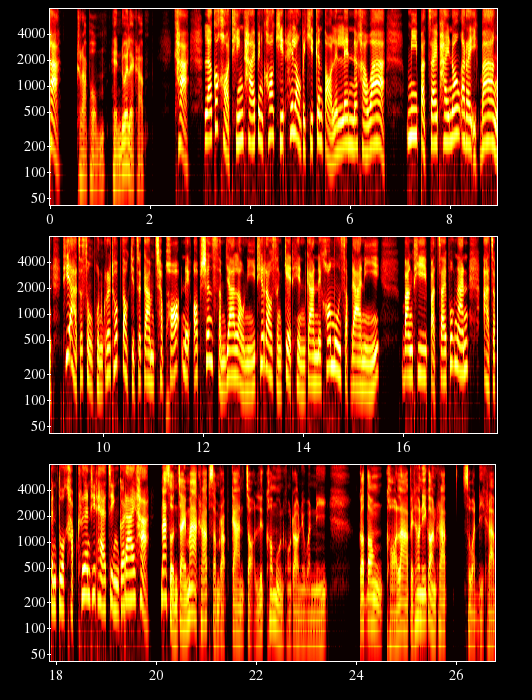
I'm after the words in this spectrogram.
ค่ะ ครับผมเห็นด้วยเลยครับ ค่ะ แล้วก็ขอทิ้งท้ายเป็นข้อคิดให้ลองไปคิดกันต่อเล่น ๆ นะคะว่า มีปัจจัยภายนอกอะไรอีกบ้าง ที่อาจจะส่งผลกระทบต่อกิจกรรมเฉพาะในออปชันสัญญาเหล่านี้ที่เราสังเกตเห็นกันในข้อมูลสัปดาห์นี้ บางทีปัจจัยพวกนั้นอาจจะเป็นตัวขับเคลื่อนที่แท้จริงก็ได้ค่ะ น่าสนใจมากครับสำหรับการเจาะลึกข้อมูลของเราในวันนี้ ก็ต้องขอลาไปเท่านี้ก่อนครับ สวัสดีครับ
